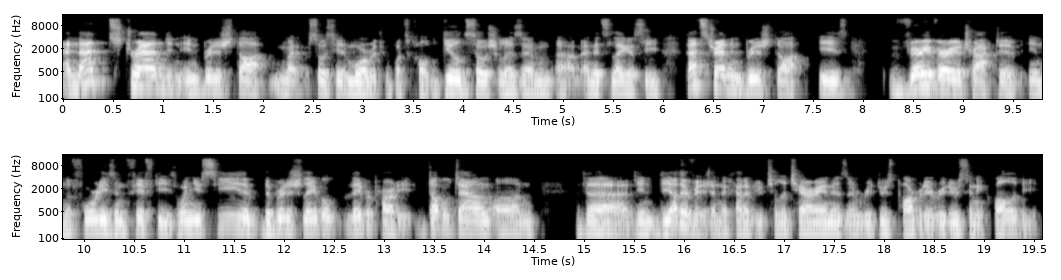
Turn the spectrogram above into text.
and that strand in, in, British thought might associate it more with what's called guild socialism um, and its legacy. That strand in British thought is very very attractive in the 40s and 50s when you see the, the British Labor Labor Party double down on the, the, the other vision, the kind of utilitarianism, reduce poverty, reduce inequality,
